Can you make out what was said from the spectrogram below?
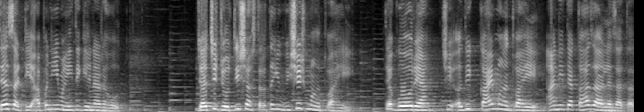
त्यासाठी आपण ही माहिती घेणार आहोत. ज्याचे ज्योतिषशास्त्रातही विशेष महत्त्व आहे. त्या गोवऱ्याचे अधिक काय महत्त्व आहे आणि त्या का जाळल्या जातात?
